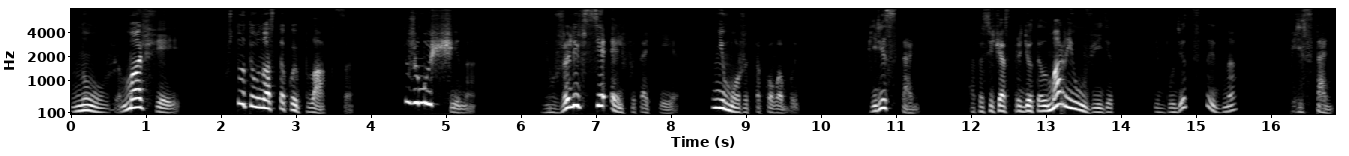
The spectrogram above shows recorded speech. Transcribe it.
Ну же, Мафей, что ты у нас такой плакса? Ты же мужчина. Неужели все эльфы такие? Не может такого быть. Перестань. А то сейчас придет Элмар и увидит. И будет стыдно. Перестань.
